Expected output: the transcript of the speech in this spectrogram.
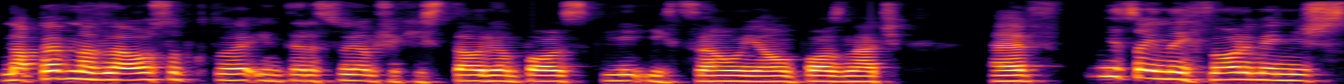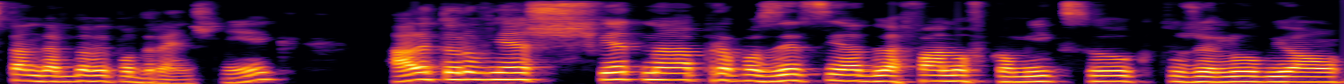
Na pewno dla osób, które interesują się historią Polski i chcą ją poznać e, w nieco innej formie niż standardowy podręcznik, ale to również świetna propozycja dla fanów komiksu, którzy lubią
